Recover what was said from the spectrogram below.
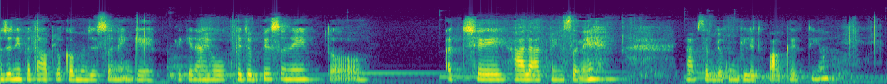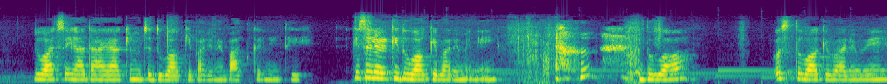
مجھے نہیں پتا آپ لوگ کب مجھے سنیں گے، لیکن آئی ہوپ کہ جب بھی سنیں تو اچھے حالات میں ہی سنیں۔ میں آپ سب لوگوں کے لیے دعا کرتی ہوں۔ دعا سے یاد آیا کہ مجھے دعا کے بارے میں بات کرنی تھی۔ کسی لڑکی دعا کے بارے میں نہیں۔ دعا، اس دعا کے بارے میں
